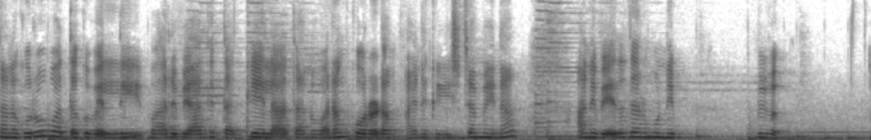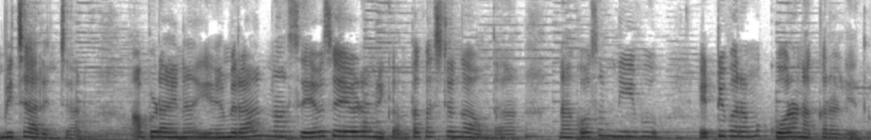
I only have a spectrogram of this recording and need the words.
తన గురువు వద్దకు వెళ్ళి వారి వ్యాధి తగ్గేలా తాను వరం కోరడం ఆయనకు ఇష్టమేనా అని వేదధర్ముని విచారించాడు. అప్పుడు ఆయన ఏమిరా నా సేవ చేయడం నీకు అంత కష్టంగా ఉందా? నా కోసం నీవు ఎట్టి వరము కోరనక్కరలేదు.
